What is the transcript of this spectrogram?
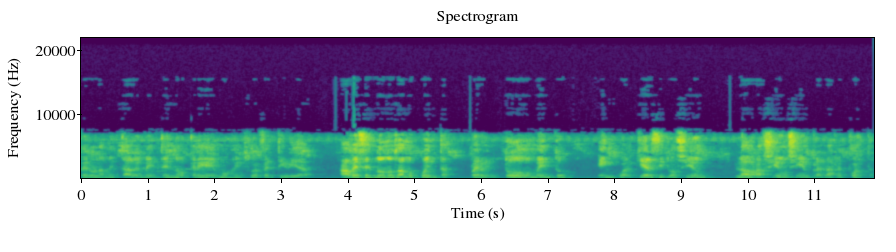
pero lamentablemente no creemos en su efectividad. A veces no nos damos cuenta, pero en todo momento, en cualquier situación, la oración siempre es la respuesta.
